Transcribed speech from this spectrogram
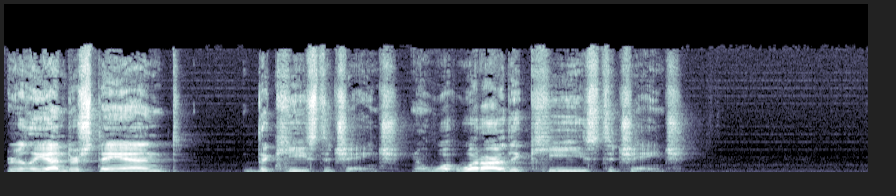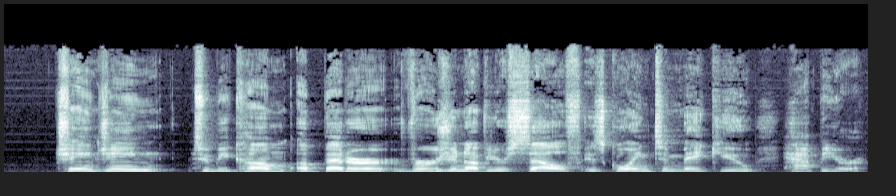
really understand the keys to change. What, what are the keys to change? Changing to become a better version of yourself is going to make you happier.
